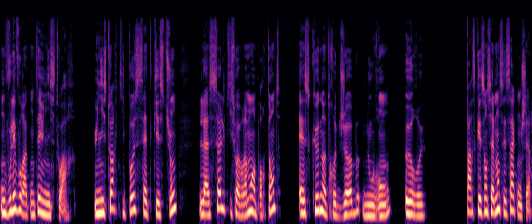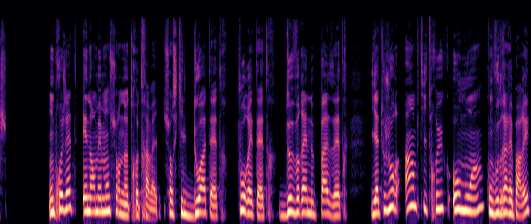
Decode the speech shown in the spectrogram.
on voulait vous raconter une histoire. Une histoire qui pose cette question, la seule qui soit vraiment importante, est-ce que notre job nous rend heureux. Parce qu'essentiellement, c'est ça qu'on cherche. On projette énormément sur notre travail, sur ce qu'il doit être, pourrait être, devrait ne pas être. Il y a toujours un petit truc au moins qu'on voudrait réparer.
